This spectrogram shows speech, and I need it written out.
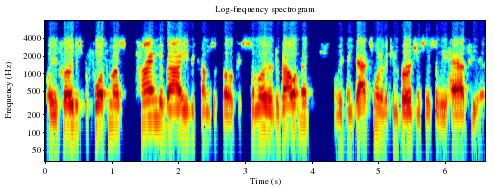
or you've heard this before from us, time to value becomes a focus. Similar to development, and we think that's one of the convergences that we have here.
